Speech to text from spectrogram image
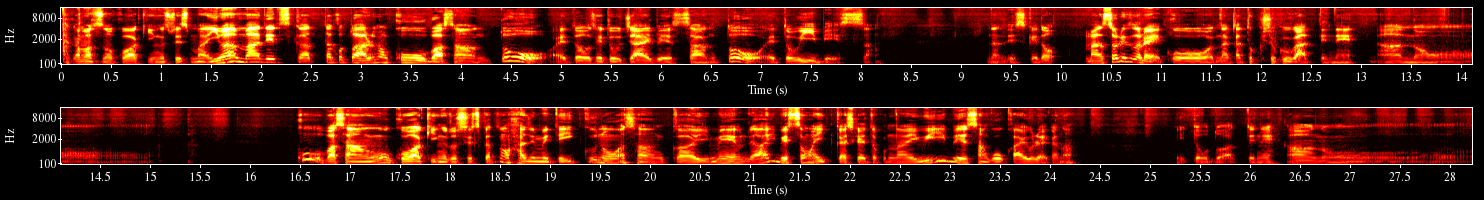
高松のコワーキングスペース。まあ今まで使ったことあるの工場さんと、えっと、瀬戸内アイベースさんと、えっと、ウィーベースさんなんですけど。まあそれぞれこうなんか特色があってね。あのー工場さんをコワーキングとして使ったのを初めて行くのは3回目。でアイベスさんは1回しかやったことない。ウィーベースさん5回ぐらいかな。行ったことあってね。あのー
